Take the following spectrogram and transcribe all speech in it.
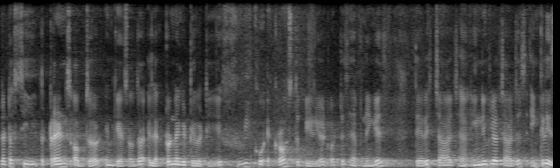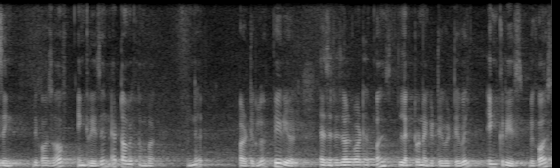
Let us see the trends observed in case of the electronegativity. If we go across the period what is happening is there is charge uh, in nuclear charges increasing because of increase in atomic number particular period. As a result what happens? Electronegativity will increase because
